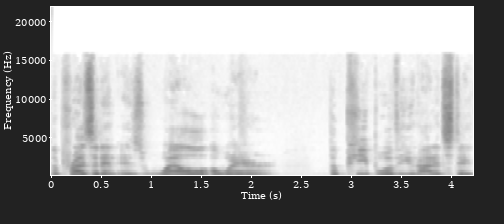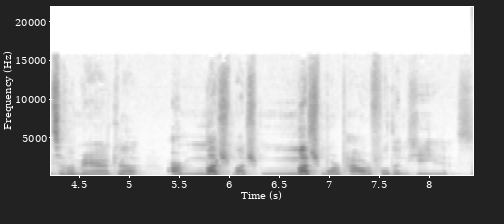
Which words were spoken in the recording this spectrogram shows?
The president is well aware the people of the United States of America are much, much, much more powerful than he is.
